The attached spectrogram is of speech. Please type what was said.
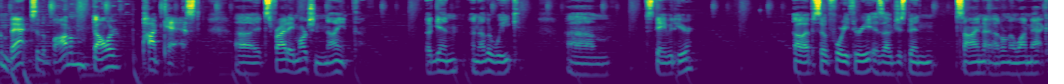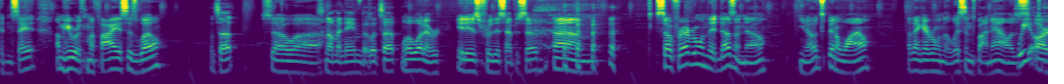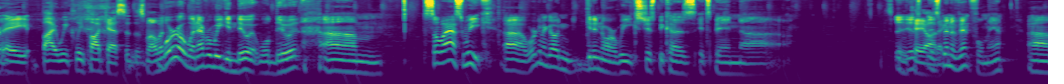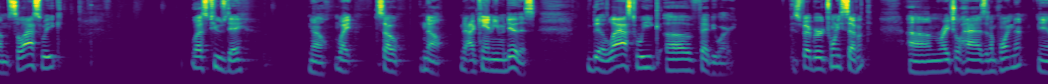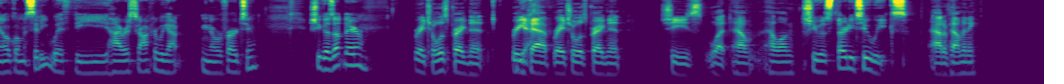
Welcome back to the Bottom Dollar Podcast. Uh, it's Friday, March 9th. Again, another week. Um, it's David here. Oh, episode 43, as I've just been signed. I don't know why Matt couldn't say it. I'm here with Matthias as well. What's up? So, uh, It's not my name, but what's up? well, whatever. It is for this episode. Um, so, for everyone that doesn't know, you know, it's been a while. I think everyone that listens by now is. We are kinda- a bi-weekly podcast at this moment. We're a whenever we can do it, we'll do it. Um, so last week, uh, we're gonna go ahead and get into our weeks just because it's been uh, it's been it's, chaotic. it's been eventful, man. Um, so last week, last Tuesday, no, wait, so no, I can't even do this. The last week of February is February twenty seventh. Um, Rachel has an appointment in Oklahoma City with the high risk doctor we got you know referred to. She goes up there. Rachel was pregnant. Recap: Rachel was pregnant. She's what? How how long? She was thirty two weeks. Out of how many?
